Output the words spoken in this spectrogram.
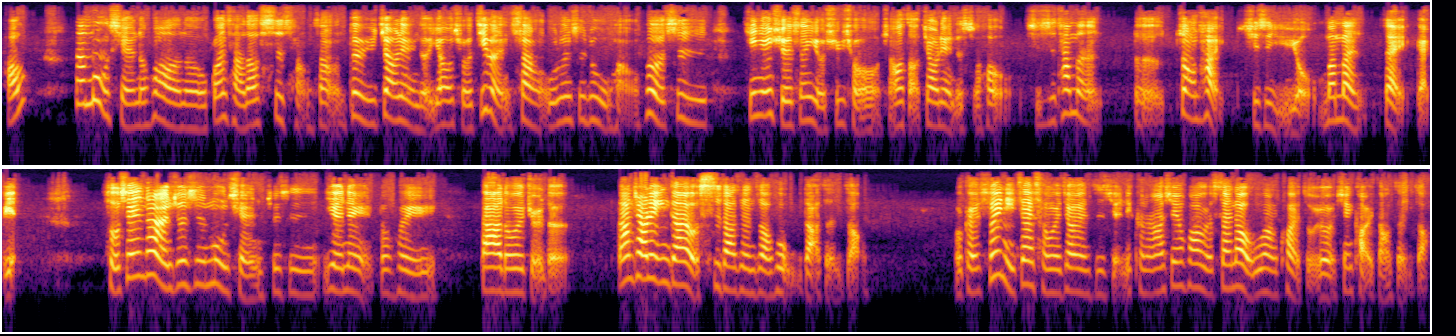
好，那目前的话呢，我观察到市场上对于教练的要求，基本上无论是入行，或者是今天学生有需求想要找教练的时候，其实他们的状态其实也有慢慢在改变。首先，当然就是目前就是业内都会，大家都会觉得。当教练应该有四大证照或五大证照，OK，所以你在成为教练之前，你可能要先花个三到五万块左右，先考一张证照。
